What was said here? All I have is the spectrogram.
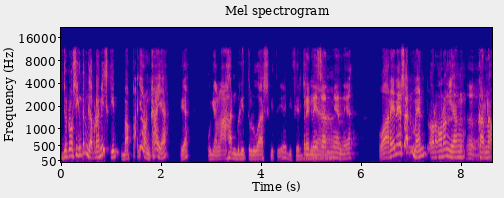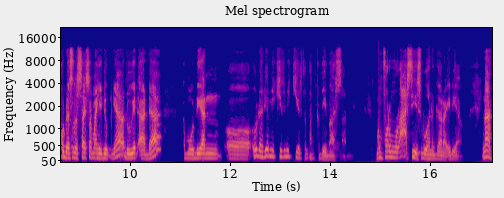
George Washington nggak pernah miskin, bapaknya orang kaya, ya punya lahan begitu luas gitu ya di Virginia. Renaissance man ya. Wah Renaissance man, orang-orang yang karena udah selesai sama hidupnya, duit ada, kemudian oh, udah dia mikir-mikir tentang kebebasan memformulasi sebuah negara ideal. Nah,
